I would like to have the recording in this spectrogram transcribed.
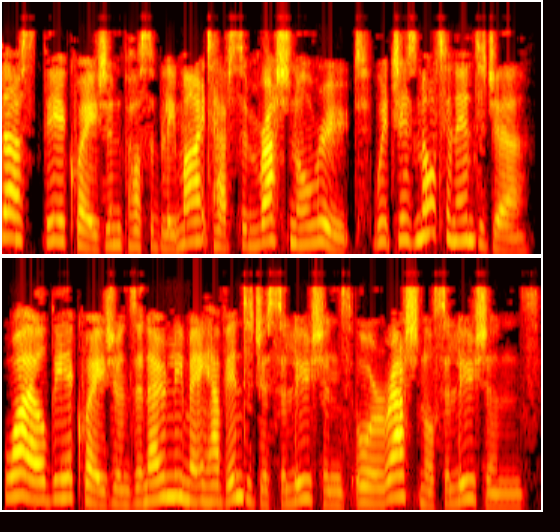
Thus, the equation possibly might have some rational root, which is not an integer, while the equations and only may have integer solutions or irrational solutions.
